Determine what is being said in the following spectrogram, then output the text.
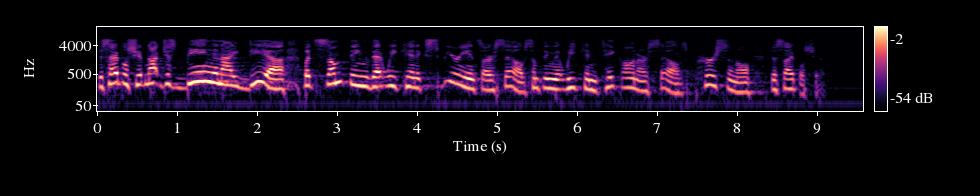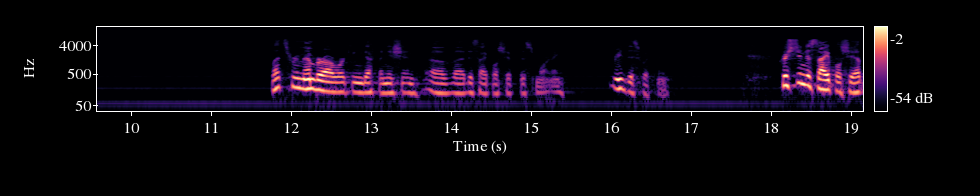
Discipleship not just being an idea, but something that we can experience ourselves, something that we can take on ourselves. Personal discipleship. Let's remember our working definition of uh, discipleship this morning. Read this with me. Christian discipleship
